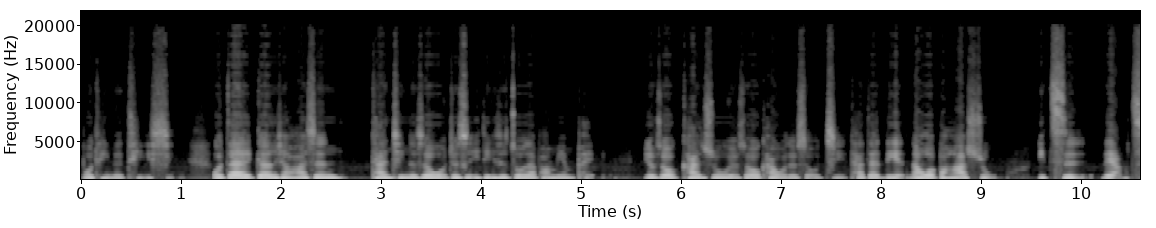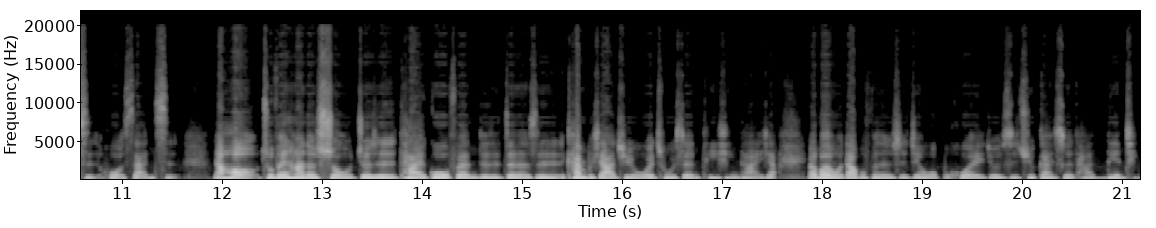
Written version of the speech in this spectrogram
不停的提醒。我在跟小花生弹琴的时候，我就是一定是坐在旁边陪，有时候看书，有时候看我的手机，他在练，然后我帮他数一次、两次或三次，然后除非他的手就是太过分，就是真的是看不下去，我会出声提醒他一下，要不然我大部分的时间我不会就是去干涉他恋情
